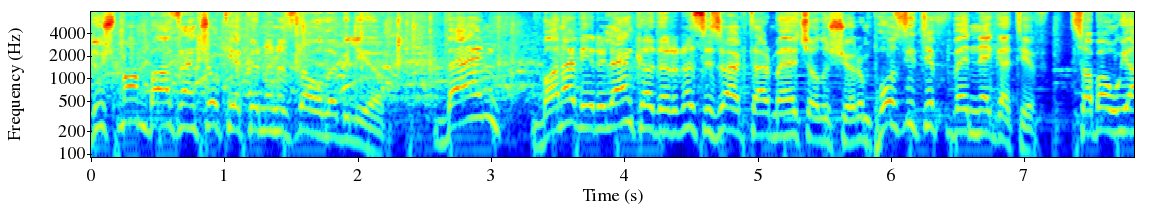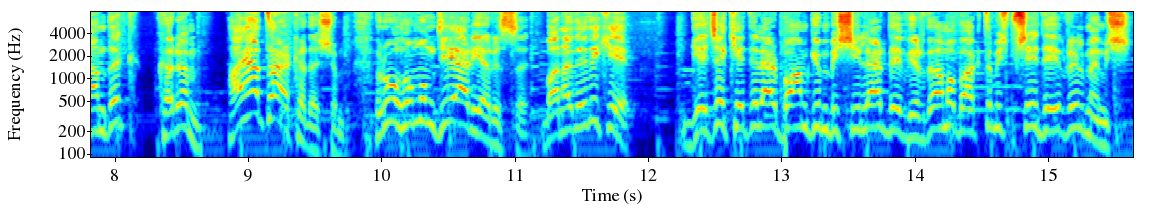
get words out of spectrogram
düşman bazen çok yakınınızda olabiliyor. Ben bana verilen kadarını size aktarmaya çalışıyorum. Pozitif ve negatif. Sabah uyandık, karım, hayat arkadaşım, ruhumun diğer yarısı. Bana dedi ki, gece kediler bam gün bir şeyler devirdi ama baktım hiçbir şey devrilmemiş.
